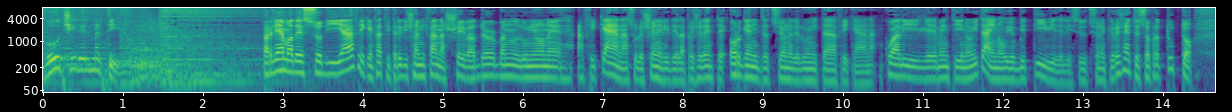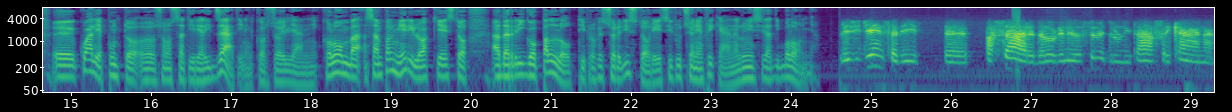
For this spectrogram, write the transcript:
Voci del mattino. Parliamo adesso di Africa, infatti 13 anni fa nasceva a Durban l'Unione Africana sulle ceneri della precedente Organizzazione dell'Unità Africana. Quali gli elementi di novità, i nuovi obiettivi dell'istituzione più recente e soprattutto eh, quali appunto eh, sono stati realizzati nel corso degli anni? Colomba San Palmieri lo ha chiesto ad Arrigo Pallotti, professore di storia e istituzioni africane all'Università di Bologna. L'esigenza di eh, passare dall'Organizzazione dell'Unità Africana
